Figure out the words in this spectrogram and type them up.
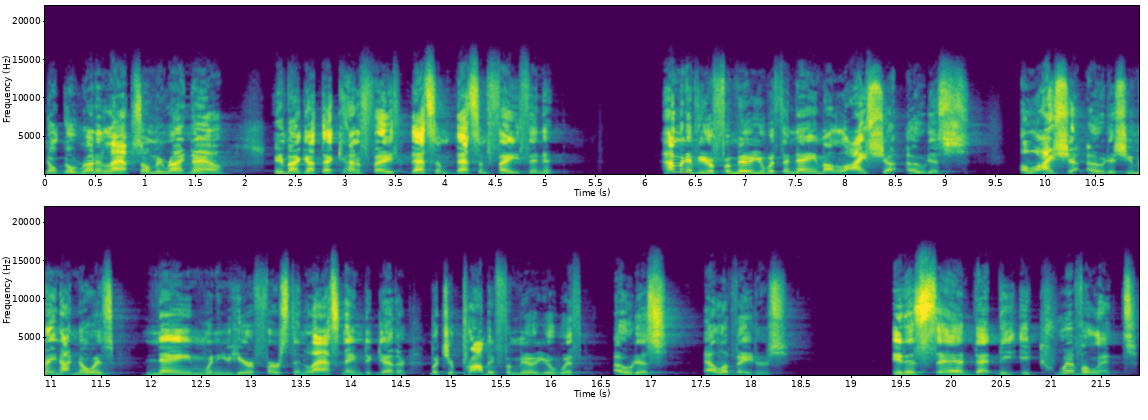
Don't go running laps on me right now. Anybody got that kind of faith? That's some, that's some faith, isn't it? How many of you are familiar with the name Elisha Otis? Elisha Otis, you may not know his name when you hear first and last name together, but you're probably familiar with Otis elevators. It is said that the equivalent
